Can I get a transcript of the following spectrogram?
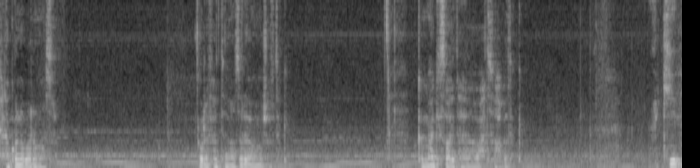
إحنا كنا بره مصر. ولفتت نظري أول ما شفتك. وكان معاكي ساعتها واحدة صاحبتك؟ أكيد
